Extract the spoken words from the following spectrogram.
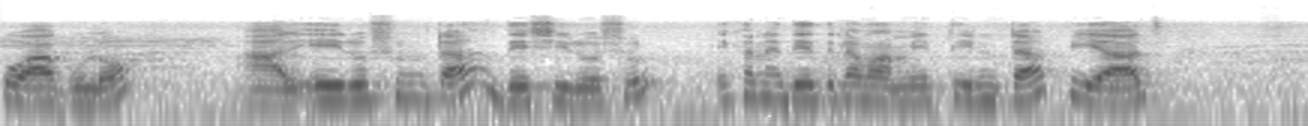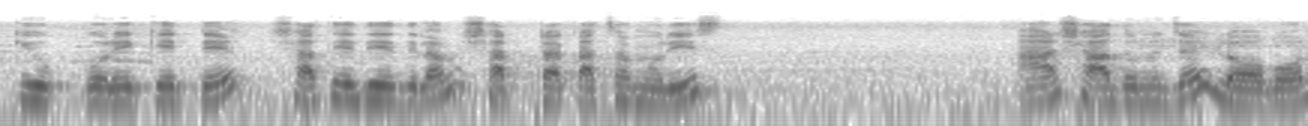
কোয়াগুলো, আর এই রসুনটা দেশি রসুন। এখানে দিয়ে দিলাম আমি তিনটা পেঁয়াজ কিউব করে কেটে, সাথে দিয়ে দিলাম সাতটা কাঁচামরিচ, আর স্বাদ অনুযায়ী লবণ।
